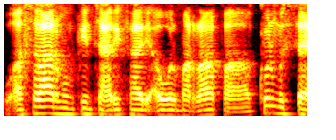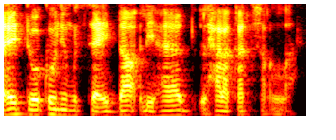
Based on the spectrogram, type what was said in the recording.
وأسرار ممكن تعرفها لأول مرة فكن مستعد وكوني مستعدة لهذه الحلقات إن شاء الله.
